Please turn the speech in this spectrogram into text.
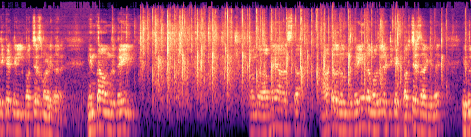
ಟಿಕೆಟ್ ಇಲ್ಲಿ ಪರ್ಚೇಸ್ ಮಾಡಿದ್ದಾರೆ. ಇಂಥ ಒಂದು ಕೈ ಒಂದು ಅಭಯ ಹಸ್ತ ಆ ಥರದ ಒಂದು ಕೈಯಿಂದ ಮೊದಲನೇ ಟಿಕೆಟ್ ಪರ್ಚೇಸ್ ಆಗಿದೆ. ಇದು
